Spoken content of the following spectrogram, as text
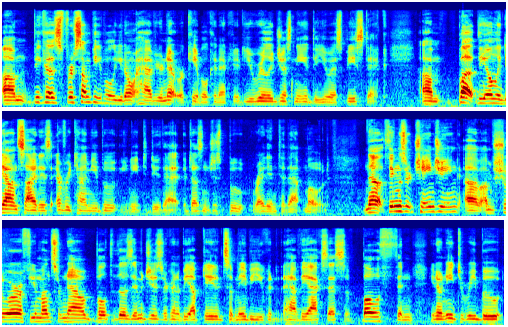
um, because for some people you don't have your network cable connected, you really just need the USB stick. Um, but the only downside is every time you boot, you need to do that. It doesn't just boot right into that mode. Now, things are changing. Uh, I'm sure a few months from now, both of those images are going to be updated, so maybe you could have the access of both and you don't need to reboot.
